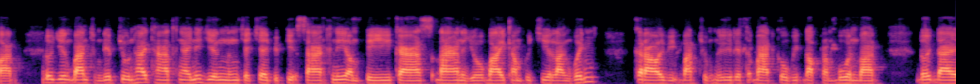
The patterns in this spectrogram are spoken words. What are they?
បាទដូចយើងបានជម្រាបជូនហើយថាថ្ងៃនេះយើងនឹងជជែកពិភាក្សាគ្នាអំពីការស្ដារនយោបាយកម្ពុជាឡើងវិញ ក្រោយវិបត្តិជំងឺរាតត្បាត COVID-19 បាទដោយដែល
